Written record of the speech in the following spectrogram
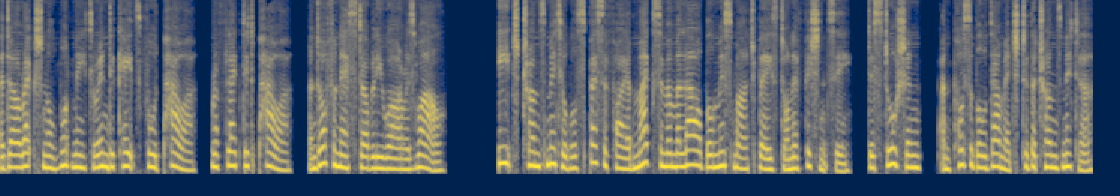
A directional wattmeter indicates forward power, reflected power, and often SWR as well. Each transmitter will specify a maximum allowable mismatch based on efficiency, distortion, and possible damage to the transmitter.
